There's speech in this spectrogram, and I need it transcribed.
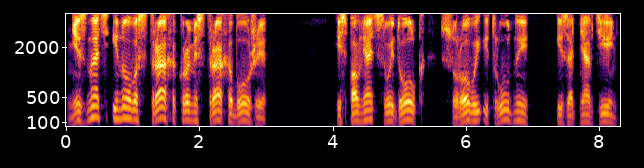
не знать иного страха, кроме страха Божия, исполнять свой долг, суровый и трудный, изо дня в день.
